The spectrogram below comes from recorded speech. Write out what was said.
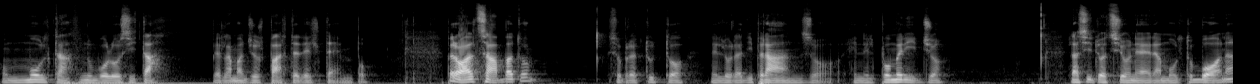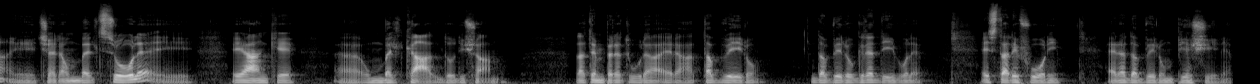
molta nuvolosità per la maggior parte del tempo. Però al sabato, soprattutto nell'ora di pranzo e nel pomeriggio, La situazione era molto buona e c'era un bel sole e, e anche eh, un bel caldo, diciamo. La temperatura era davvero, davvero gradevole e stare fuori era davvero un piacere.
